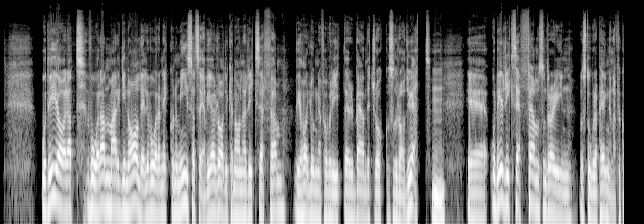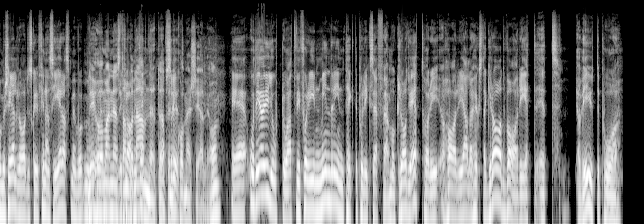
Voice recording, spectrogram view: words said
Och det gör att våran marginal, eller våran ekonomi så att säga, vi har radiokanalerna Rix FM, vi har Lugna Favoriter, Bandit Rock och så Radio 1. Eh, och det är Rix FM som drar in de stora pengarna, för kommersiell radio ska ju finansieras med, med Det hör man nästan på namnet, att Absolut. den är kommersiell. Ja. Eh, och det har ju gjort då att vi får in mindre intäkter på Rix FM och Radio 1 har i, har i allra högsta grad varit ett, ett, ja vi är ute på,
